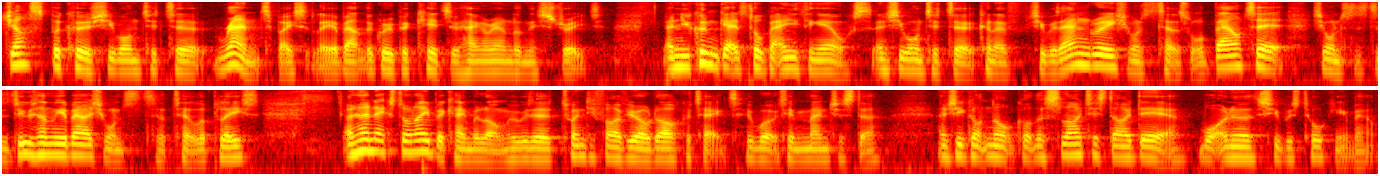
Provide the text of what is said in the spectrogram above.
just because she wanted to rant basically about the group of kids who hang around on this street. And you couldn't get her to talk about anything else. And she wanted to kind of, she was angry, she wanted to tell us all about it, she wanted us to do something about it, she wanted to tell the police. And her next door neighbour came along, who was a 25 year old architect who worked in Manchester, and she got not got the slightest idea what on earth she was talking about.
